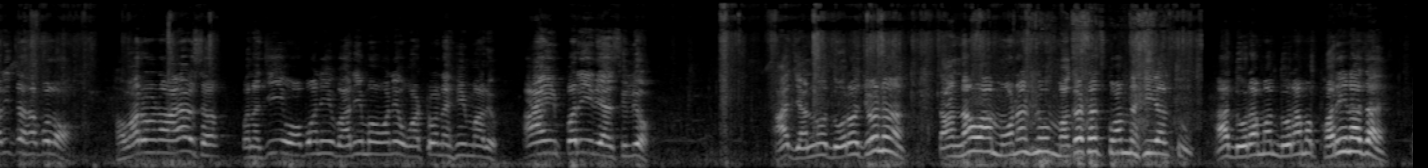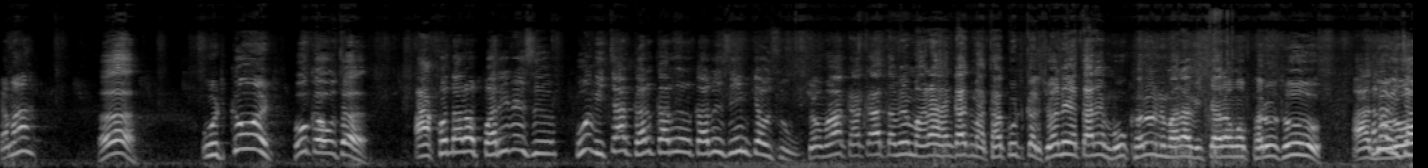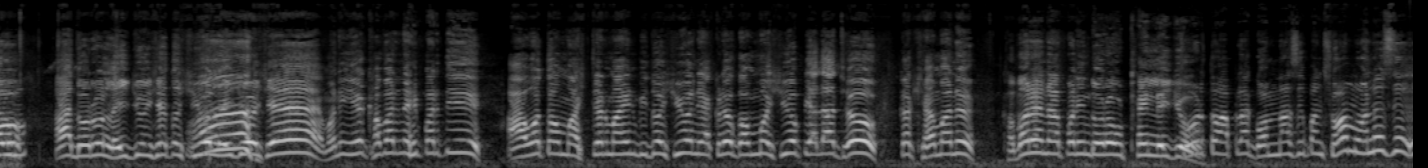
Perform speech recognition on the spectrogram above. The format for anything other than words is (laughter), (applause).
મરી જશે બોલો. હવારોનો આવ્યો છે પણ હજી ઓબોની વારીમાં મને ઓટો નહીં માર્યો. આ અહીં પરી રહ્યા છે લ્યો. આ જાનનો દોરો જો ને તા નવ આ માણસનું મગજ જ કોમ નહીં હાલતું. આ દોરામાં દોરામાં ફરી ના જાય. એમાં? હા. ઉઠ ઉઠ? હું કહું છે? આખો દારો પરી રહીશ હું વિચાર કર કર કરીશ એમ કેવું છું. જો માં કાકા તમે મારા હંગાત માથાકૂટ કરશો ને તારે હું ખરો ને મારા વિચારોમાં ફરું છું. આ દોરો? આ દોરો લઈ ગયો છે તો શિયો લઈ ગયો છે. મને એ ખબર નહીં પડતી. આવો તો માસ્ટર માઇન્ડ બીજો શિયો નેકડ્યો ગામમાં શિયો પેદા થયો કે ખેમાને ખબર ના પડી દોરો ઉઠાઈને લઈ ગયો. તો આપણા ગામના છે પણ છો મોને છે?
